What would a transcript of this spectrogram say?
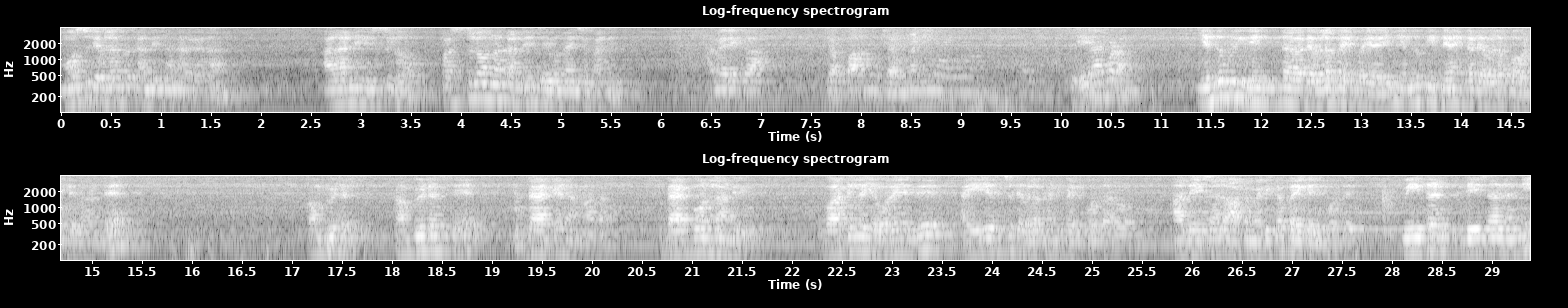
మోస్ట్ డెవలప్డ్ కంట్రీస్ అంటారు కదా అలాంటి లిస్టులో ఫస్ట్లో ఉన్న కంట్రీస్ ఏమున్నాయో చెప్పండి? అమెరికా జపాన్ జర్మనీ. చైనా కూడా. ఎందుకు ఇవి ఇంత డెవలప్ అయిపోయాయి? ఎందుకు ఇండియా ఇంకా డెవలప్ అవ్వట్లేదు అంటే కంప్యూటర్స్. కంప్యూటర్సే బ్యాక్ ఎండ్ అనమాట బ్యాక్ బోన్ లాంటివి వాటిలో ఎవరైతే హైయెస్ట్ డెవలప్మెంట్కి వెళ్ళిపోతారో ఆ దేశాలు ఆటోమేటిక్గా పైకి వెళ్ళిపోతాయి. మిగతా దేశాలన్నీ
